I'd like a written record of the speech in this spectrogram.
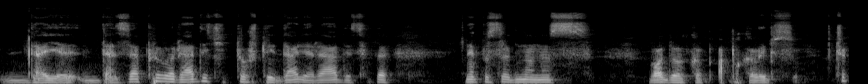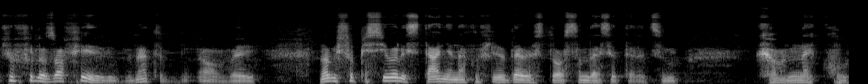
da je, da zapravo radeći to što i dalje rade, sada neposredno nas vode apokalipsu. Čak i u filozofiji, znate, ovaj, Mnogi su opisivali stanje nakon 1980. recimo, kao neku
